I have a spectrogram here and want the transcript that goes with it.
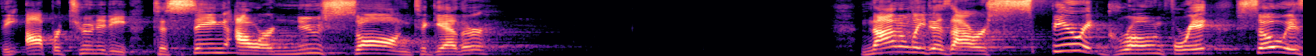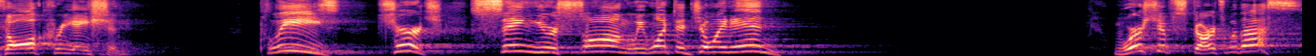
the opportunity to sing our new song together. Not only does our spirit groan for it, so is all creation. Please, church, sing your song. We want to join in. Worship starts with us.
